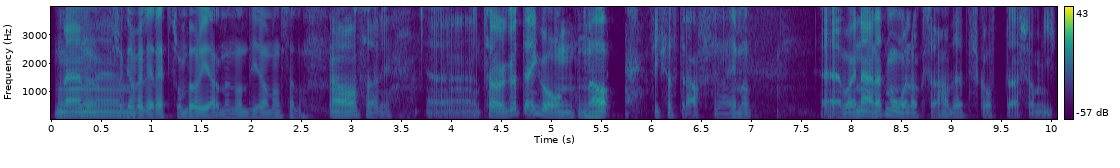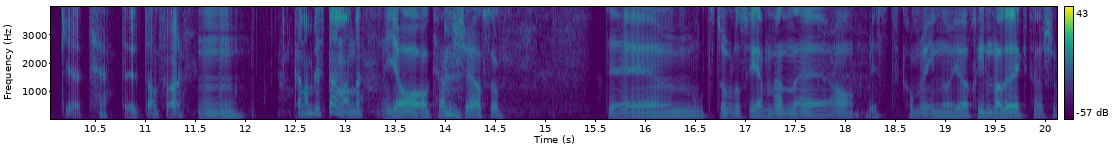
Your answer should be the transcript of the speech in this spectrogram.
Man ska men, eh, försöka välja rätt från början, men det gör man sällan. Ja, så är det uh, Turgut är igång, Ja, fixar straff. jajamän. Uh, var ju nära ett mål också, hade ett skott där som gick uh, tätt utanför. Mm. Kan det bli spännande? Ja, kanske alltså. Det återstår väl att se, men eh, ja visst, kommer in och gör skillnad direkt här så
